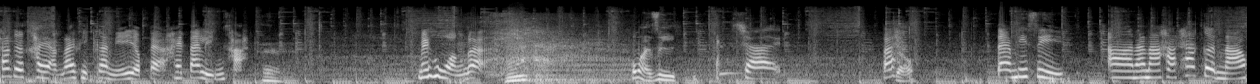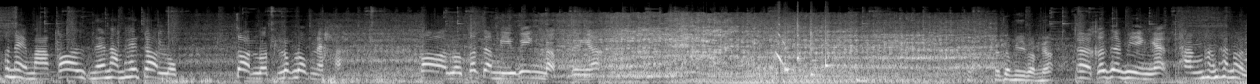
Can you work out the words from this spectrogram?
ถ้าเกิดใครอยากได้พิกัดนี้เดี๋ยวแปะให้ใต้ลิงก์ค่ะ เออไม่ห่วงด้วย เขาหมายฟรีใช่ ไป เดี๋ยวแต้มที่สี่อ่านะนะคะ ถ้าเกิดน้าคนไหนมาก็แนะนำให้จอดหลบ จอดรถหลบๆหน่อยค่ะ ก็รถก็จะมีวิ่งแบบอย่างเงี้ย ก็จะมีแบบเนี้ยเออก็จะมีอย่างเงี้ยทั้งทั้งถนน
